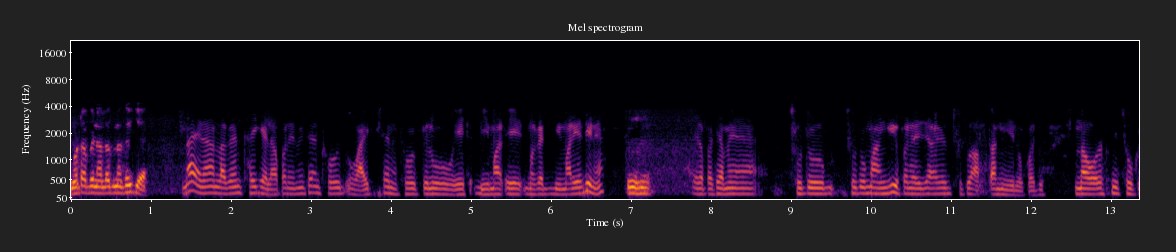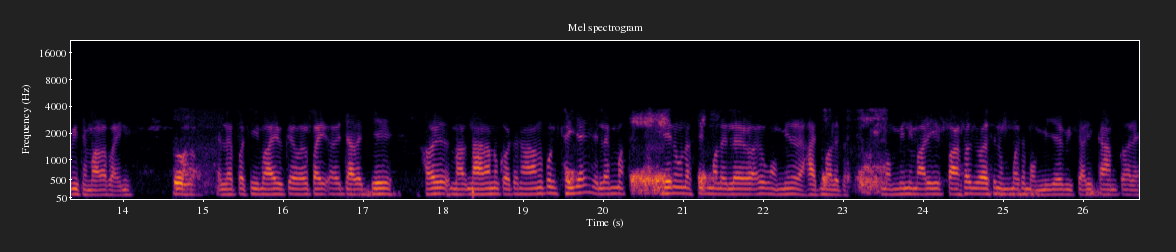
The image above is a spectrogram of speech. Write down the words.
મોટા બેના લગ્ન થઈ ગયા? ના એના લગ્ન થઈ ગયેલા પણ એની છે ને થોડું વાઇફ છે ને થોડું પેલું એ બીમાર એ મગજ બીમારી હતી ને. એટલે પછી અમે છૂટું છૂટું માંગ્યું પણ એ જ્યારે છૂટું આપતા નહીં એ લોકો હજુ. નવ વર્ષની છોકરી છે મારા ભાઈની. એટલે પછી ભાઈ કે હવે ભાઈ હવે જે હવે નાનાનું કહો તો નાનાનું પણ થઈ જાય. એટલે જેનું નસીબ મળે એટલે હવે મમ્મીને રાહત મળે તો. મમ્મીની મારી પાંસઠ વર્ષની ઉંમર છે. મમ્મી જે બિચારી કામ કરે.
